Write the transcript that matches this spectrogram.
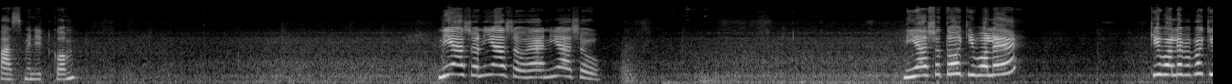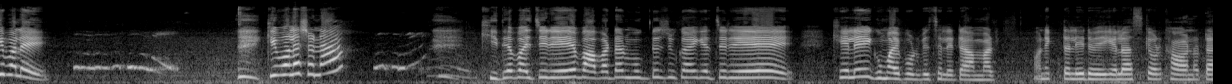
পাঁচ মিনিট কম। নিয়ে আসো নিয়ে আসো হ্যাঁ নিয়ে আসো। নিয়ে আসো তো, কি বলে? কি বলে বাবা, কি বলে? কি বলে সোনা? খিদে পাইছে রে, বাবাটার মুখটা শুকায় গেছে রে। খেলেই ঘুমায় পড়বে ছেলেটা আমার। অনেকটা লেট হয়ে গেল আজকে ওর খাওয়ানোটা।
